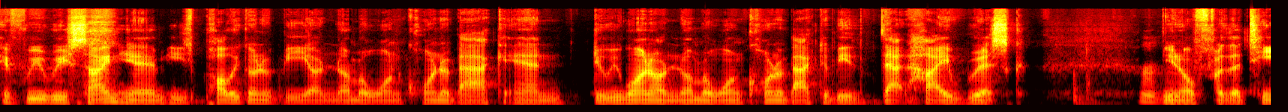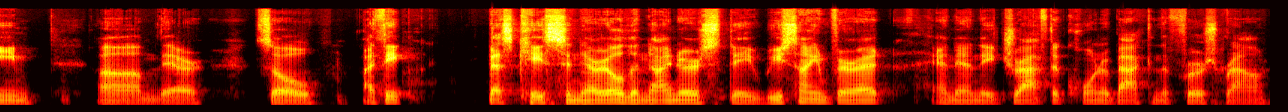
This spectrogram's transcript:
if we resign him, he's probably going to be our number one cornerback. And do we want our number one cornerback to be that high risk, Mhm. you know, for the team um, there? So I think best case scenario, the Niners they resign Verrett and then they draft a cornerback in the first round.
